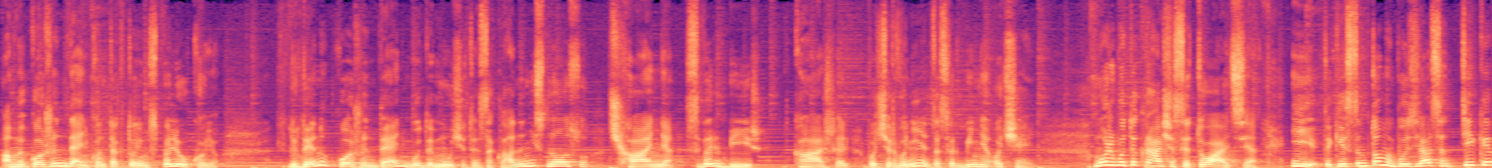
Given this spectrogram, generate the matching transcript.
а ми кожен день контактуємо з пилюкою. Людину кожен день буде мучити закладеність носу, чхання, свербіж, кашель, почервоніння та свербіння очей. Може бути краща ситуація, і такі симптоми будуть з'являтися тільки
